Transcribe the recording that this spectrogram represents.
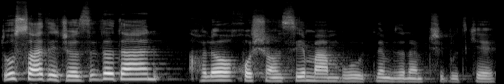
دو ساعت اجازه دادن. حالا خوششانسی من بود. نمی‌دونم چی بود که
